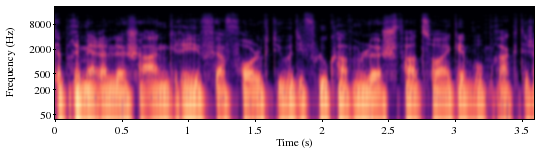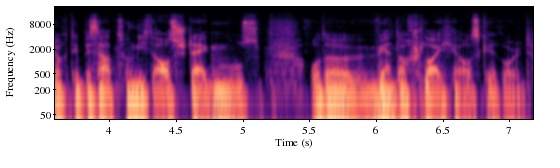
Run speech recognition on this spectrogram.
Der primäre Löschangriff erfolgt über die Flughafenlöschfahrzeuge, wo praktisch auch die Besatzung nicht aussteigen muss oder werden auch Schläuche ausgerollt?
